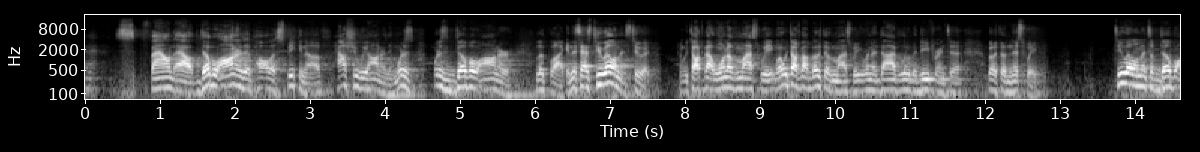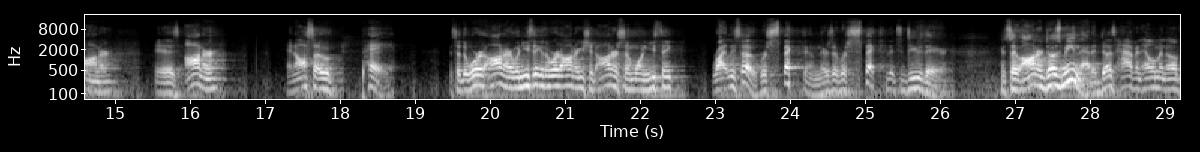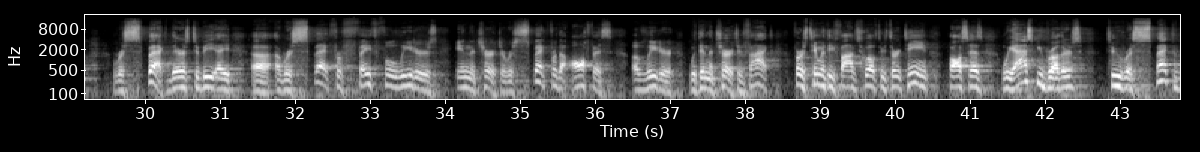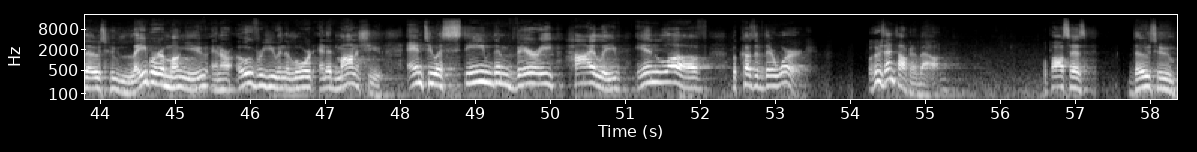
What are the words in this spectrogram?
found out. Double honor that Paul is speaking of, how should we honor them? What, is, what does double honor look like? And this has two elements to it. And we talked about one of them last week. Well, we talked about both of them last week. We're going to dive a little bit deeper into both of them this week. Two elements of double honor is honor and also pay. And so the word honor, when you think of the word honor, you should honor someone, you think rightly so. Respect them. There's a respect that's due there. And so honor does mean that. It does have an element of respect. There's to be a, uh, a respect for faithful leaders in the church, a respect for the office of leader within the church. In fact, 1 Timothy 5 12 through 13, Paul says, We ask you, brothers, to respect those who labor among you and are over you in the Lord and admonish you, and to esteem them very highly in love because of their work. Well, who's that talking about? Well, Paul says, those who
